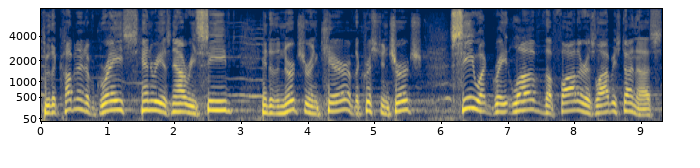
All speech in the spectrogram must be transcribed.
Through the covenant of grace, Henry is now received into the nurture and care of the Christian church. See what great love the Father has lavished on us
